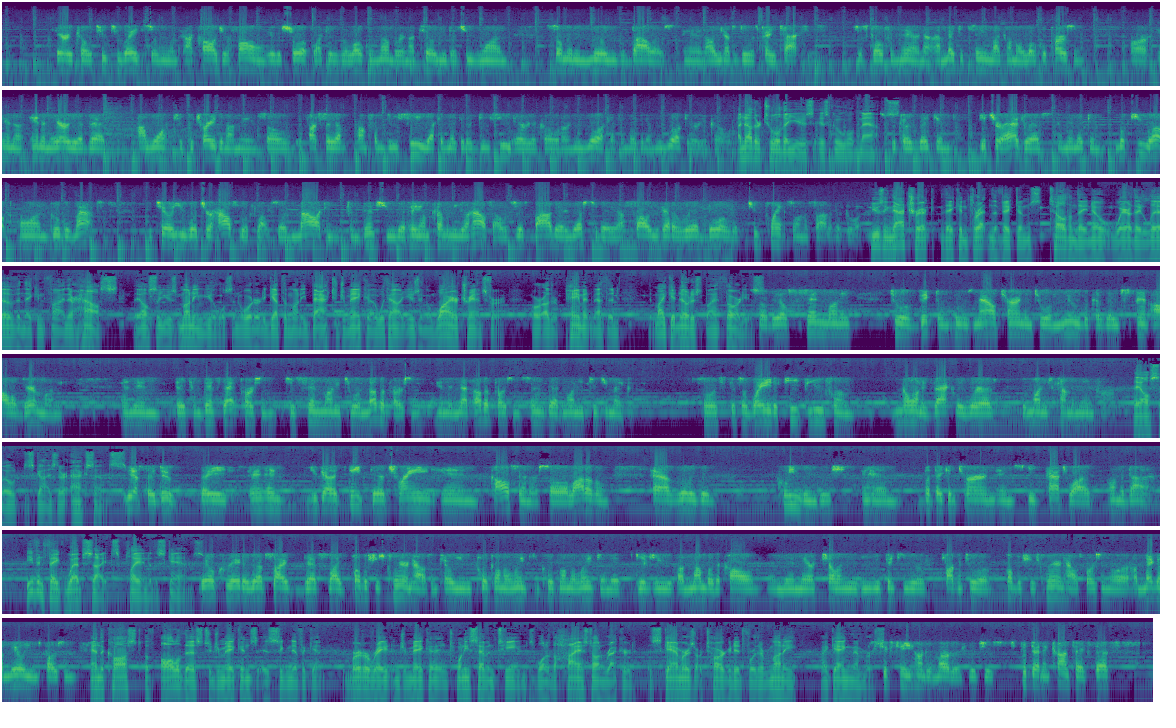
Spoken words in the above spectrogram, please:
area code 228. So when I called your phone, it would show up like it was a local number, and I tell you that you won so many millions of dollars, and all you have to do is pay taxes. Just go from there, and I make it seem like I'm a local person or in a in an area that I want to portray that I'm in. So if I say I'm, I'm from D.C., I can make it a D.C. area code, or New York, I can make it a New York area code. Another tool they use is Google Maps. Because they can get your address and then they can look you up on Google Maps to tell you what your house looks like. So now I can convince you that, hey, I'm coming to your house. I was just by there yesterday. I saw you had a red door with two plants on the side of the door. Using that trick, they can threaten the victims, tell them they know where they live and they can find their house. They also use money mules in order to get the money back to Jamaica without using a wire transfer or other payment method that might get noticed by authorities. So they'll send money to a victim who's now turned into a mule because they've spent all of their money and then they convince that person to send money to another person, and then that other person sends that money to Jamaica. So it's, it's a way to keep you from knowing exactly where the money's coming in from. They also disguise their accents. Yes, they do. They and, and you got to think they're trained in call centers, so a lot of them have really good Queen's English, and but they can turn and speak patchwise on the dime. Even fake websites play into the scams. They'll create a website that's like Publishers Clearinghouse and tell you, you click on the link, you click on the link, and it gives you a number to call, and then they're telling you, you think you're talking to a Publishers Clearinghouse person or a Mega Millions person. And the cost of all of this to Jamaicans is significant. The murder rate in Jamaica in 2017 is one of the highest on record, as scammers are targeted for their money by gang members. 1,600 murders, which is, to put that in context, that's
